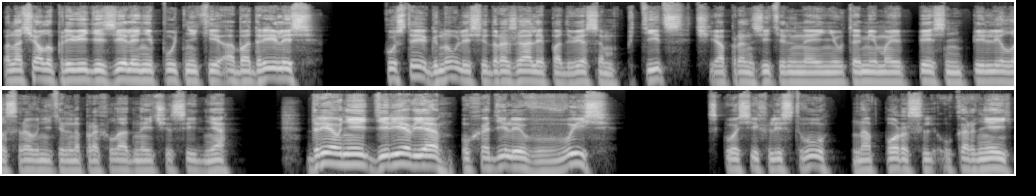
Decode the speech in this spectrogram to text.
Поначалу при виде зелени путники ободрились, кусты гнулись и дрожали под весом птиц, чья пронзительная и неутомимая песнь пилила сравнительно прохладные часы дня. Древние деревья уходили ввысь, сквозь их листву на поросль у корней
